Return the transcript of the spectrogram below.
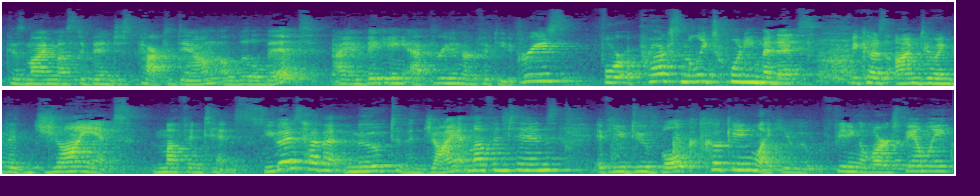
because mine must have been just packed down a little bit. I am baking at 350 degrees for approximately 20 minutes because I'm doing the giant muffin tins. So you guys haven't moved to the giant muffin tins. If you do bulk cooking, like you feeding a large family,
